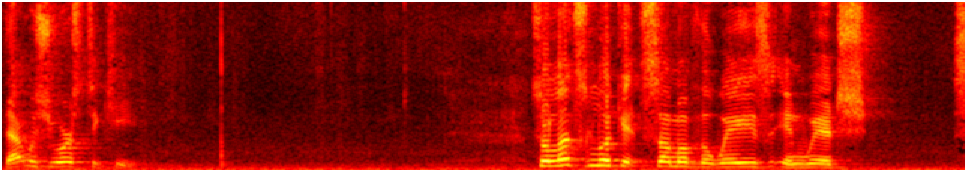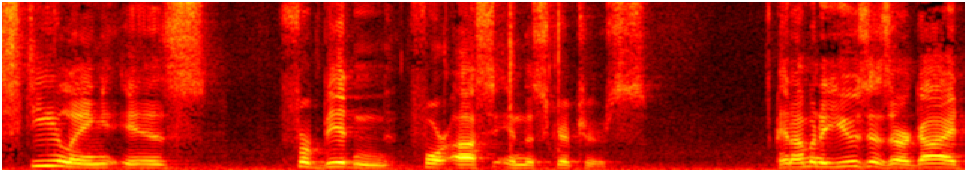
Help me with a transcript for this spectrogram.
That was yours to keep. So let's look at some of the ways in which stealing is forbidden for us in the scriptures. And I'm going to use as our guide,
